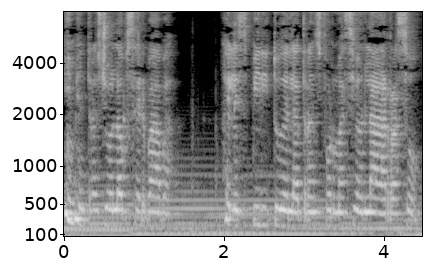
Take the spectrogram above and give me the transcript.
y mientras yo la observaba, el espíritu de la transformación la arrasó,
